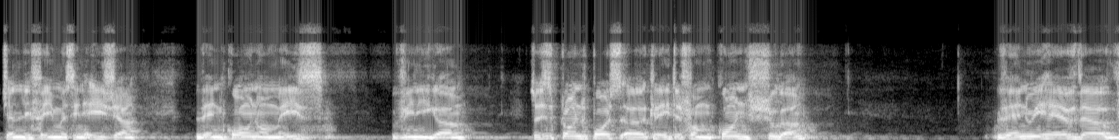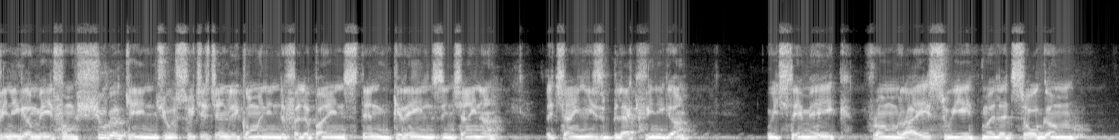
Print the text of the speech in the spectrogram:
generally famous in Asia, then corn or maize vinegar. So this is was uh, created from corn sugar. Then we have the vinegar made from sugarcane juice, which is generally common in the Philippines. Then grains in China, the Chinese black vinegar, which they make from rice, wheat, millet, sorghum.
